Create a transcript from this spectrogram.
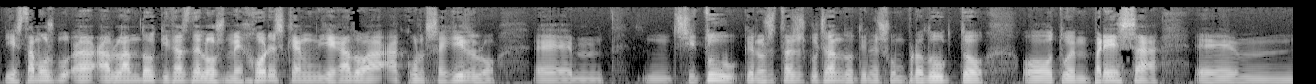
Y estamos bu- a- hablando quizás de los mejores que han llegado a, conseguirlo. Mm, si tú, que nos estás escuchando, tienes un producto o tu empresa... eh,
